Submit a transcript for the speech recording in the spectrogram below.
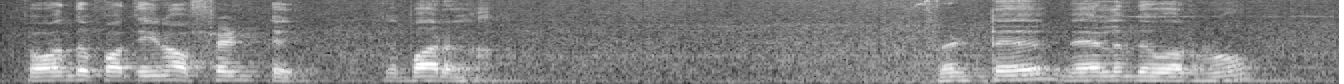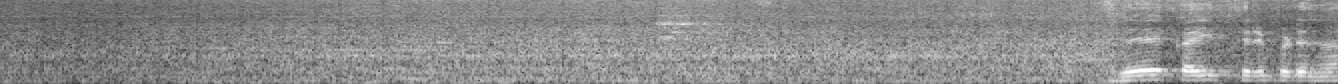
இப்போ வந்து பார்த்தீங்கன்னா ஃப்ரண்ட்டு இதை பாருங்கள் ஃப்ரண்ட்டு மேலேருந்து வரணும். இதே கை திருப்பிடுங்க.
